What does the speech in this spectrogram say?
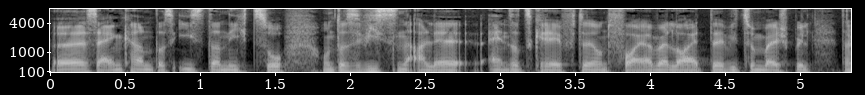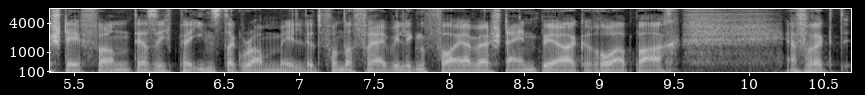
äh, sein kann, das ist da nicht so. Und das wissen alle Einsatzkräfte und Feuerwehrleute, wie zum Beispiel der Stefan, der sich per Instagram meldet, von der Freiwilligen Feuerwehr Steinberg, Rohrbach. Er fragt,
